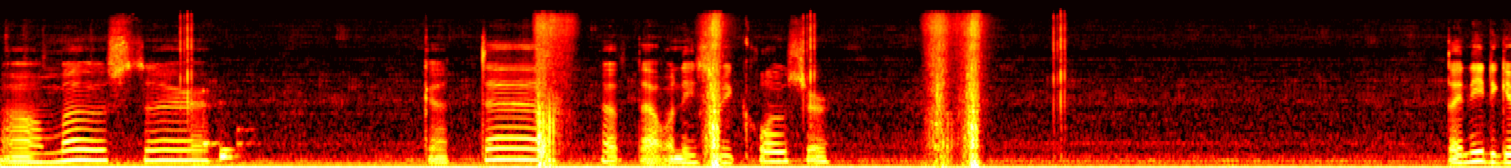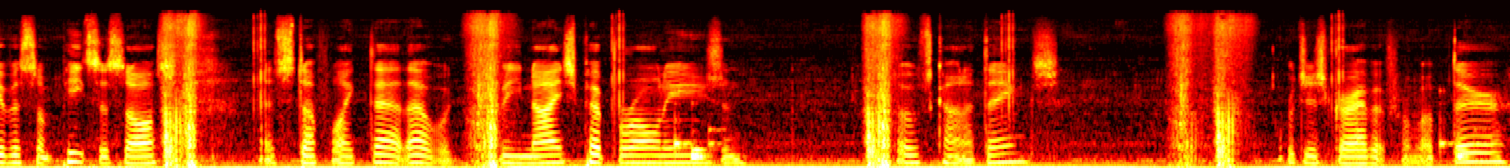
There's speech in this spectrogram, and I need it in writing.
Oh, Almost there. Got that. Oh, that one needs to be closer. They need to give us some pizza sauce and stuff like that. That would be nice. Pepperonis and those kind of things. We'll just grab it from up there.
